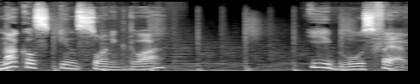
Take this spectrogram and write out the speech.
Knuckles in Sonic 2 і Blue Sphere.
